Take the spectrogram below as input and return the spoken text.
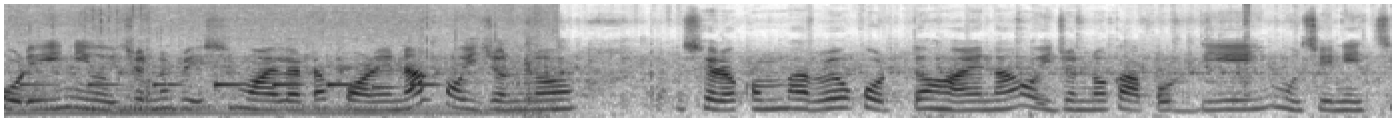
করেই নিই, ওই জন্য বেশি ময়লাটা পড়ে না, ওই জন্য সেরকমভাবেও করতে হয় না, ওই জন্য কাপড় দিয়েই মুছে নিচ্ছি।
